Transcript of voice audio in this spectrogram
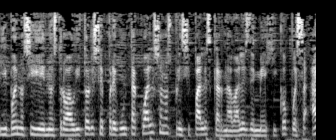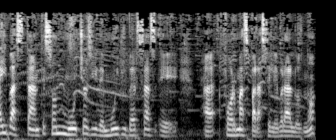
Y bueno, si nuestro auditorio se pregunta cuáles son los principales carnavales de México, pues hay bastantes, son muchos y de muy diversas eh, formas para celebrarlos, ¿no?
